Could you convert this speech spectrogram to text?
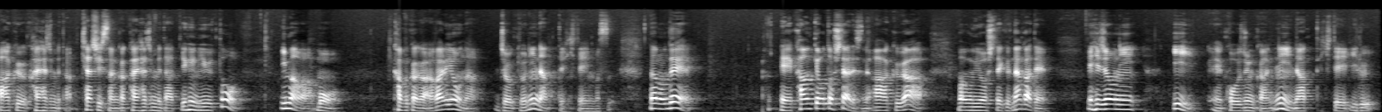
アークが買い始めたキャシーさんが買い始めたっていうふうに言うと今はもう株価が上がるような状況になってきています。なので、えー、環境としてはですねアークが、運用していく中で非常にいい好循環になってきている。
